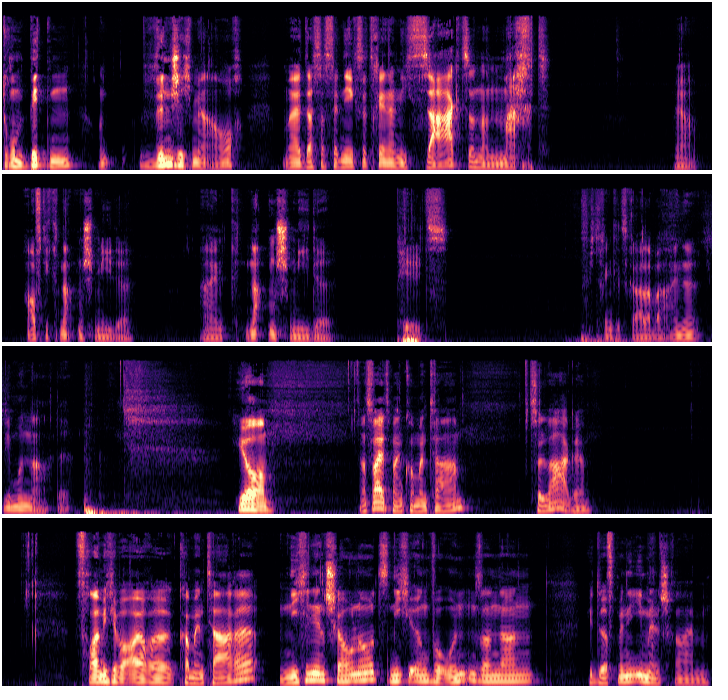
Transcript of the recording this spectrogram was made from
drum bitten und wünsche ich mir auch, äh, dass das der nächste Trainer nicht sagt, sondern macht. Ja, auf die Knappenschmiede. Ein Knappenschmiede-Pilz. Ich trinke jetzt gerade aber eine Limonade. Ja, das war jetzt mein Kommentar zur Lage. Freue mich über eure Kommentare. Nicht in den Show Notes, nicht irgendwo unten, sondern ihr dürft mir eine E-Mail schreiben.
